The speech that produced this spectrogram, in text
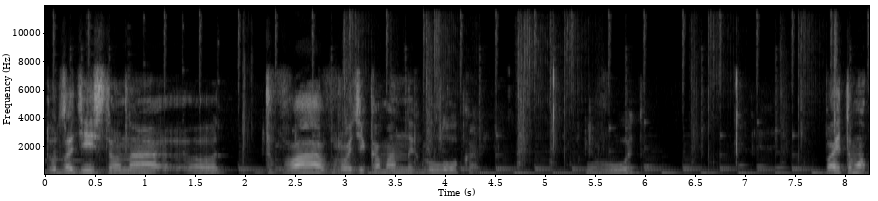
Тут задействовано э, два, вроде, командных блока. Вот. Поэтому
